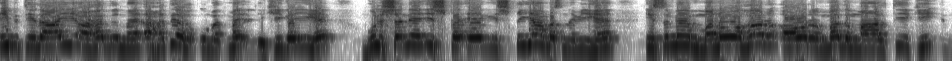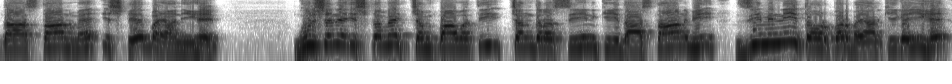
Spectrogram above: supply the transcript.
इब्तदाई अहद में, अहद हुकूमत में लिखी गई है। गुलशन इश्क एक इश्किया मसनवी है। इसमें मनोहर और मद मालती की दास्तान में इश्क बयानी है। गुलशन इश्क में चंपावती, चंद्रसेन की दास्तान भी जिमनी तौर पर बयान की गई है।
